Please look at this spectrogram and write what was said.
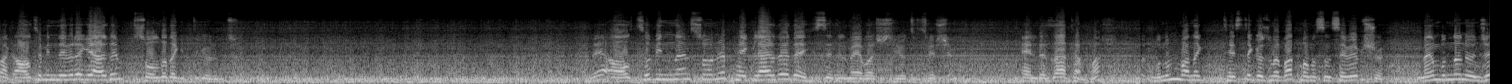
Bak 6000 devire geldim. Solda da gitti görüntü. Ve 6000'den sonra peglerde de hissedilmeye başlıyor titreşim. Elde zaten var. Bunun bana teste gözüme batmamasının sebebi şu. Ben bundan önce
